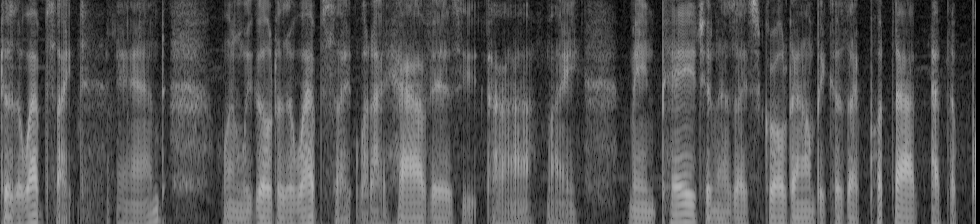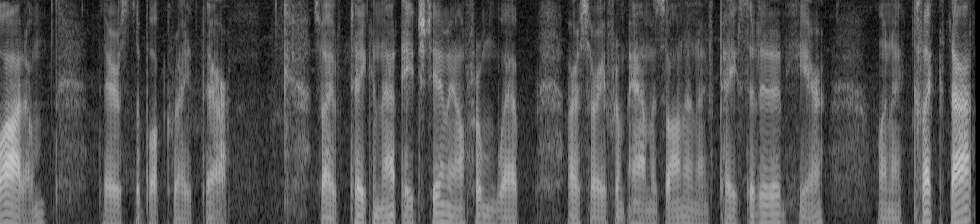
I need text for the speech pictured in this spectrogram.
to the website and when we go to the website, what I have is uh, my main page, and as I scroll down, because I put that at the bottom, there's the book right there. So I've taken that HTML from web, or sorry, from Amazon, and I've pasted it in here. When I click that,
